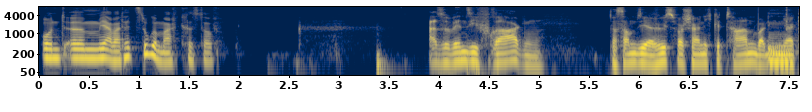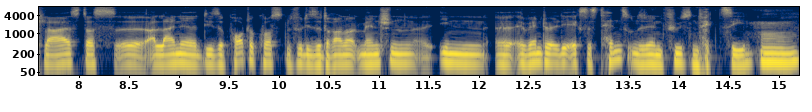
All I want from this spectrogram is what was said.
Und ähm, ja, was hättest du gemacht, Christoph? Also wenn Sie fragen, das haben sie ja höchstwahrscheinlich getan, weil mhm. ihnen ja klar ist, dass äh, alleine diese Portokosten für diese 300 Menschen äh, ihnen äh, eventuell die Existenz unter den Füßen wegziehen. Mhm.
